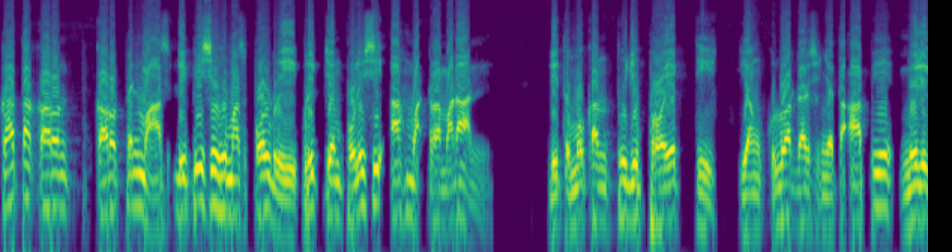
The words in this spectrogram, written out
Kata Karon Karopenmas Divisi Humas Polri, Brigjen Polisi Ahmad Ramadan, ditemukan tujuh proyektil yang keluar dari senjata api milik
